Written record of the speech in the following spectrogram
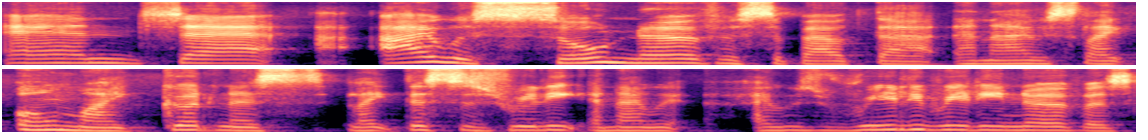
And uh, I was so nervous about that. And I was like, oh my goodness, like this is really, and I, I was really, really nervous.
